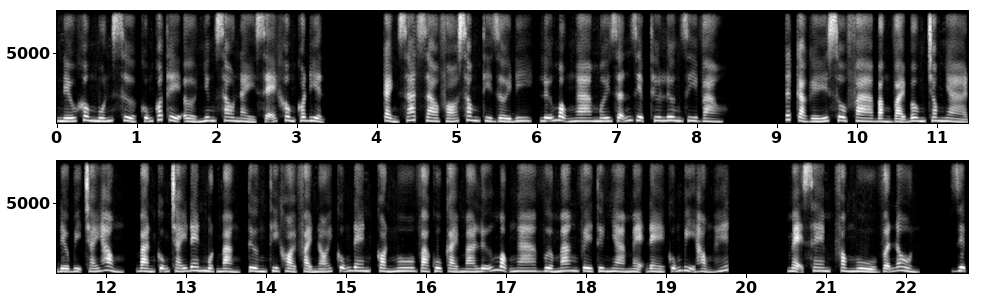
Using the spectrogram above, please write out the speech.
nếu không muốn sửa cũng có thể ở nhưng sau này sẽ không có điện. Cảnh sát giao phó xong thì rời đi, Lữ Mộng Nga mới dẫn Diệp Thư Lương Di vào. Tất cả ghế sofa bằng vải bông trong nhà đều bị cháy hỏng, bàn cũng cháy đen một mảng, tường thì khỏi phải nói cũng đen, còn ngô và củ cải mà Lữ Mộng Nga vừa mang về từ nhà mẹ đẻ cũng bị hỏng hết. Mẹ xem, phòng ngủ vẫn ổn. Diệp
